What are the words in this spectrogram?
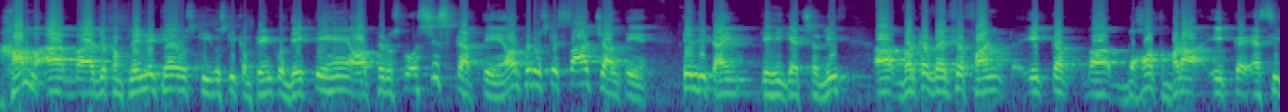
हम जो कंप्लेनेंट है उसकी उसकी कंप्लेंट को देखते हैं और फिर उसको असिस्ट करते हैं और फिर उसके साथ चलते हैं। टिल द टाइम के he gets relief worker welfare fund एक uh, बहुत बड़ा एक ऐसी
